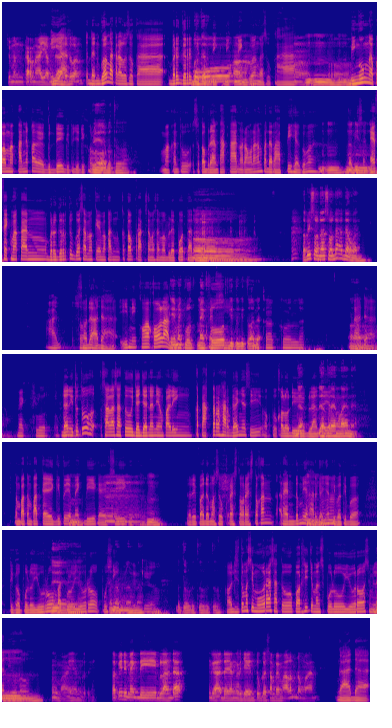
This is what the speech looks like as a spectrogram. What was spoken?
Cuman karena ayam nggak Iya. ada doang. Dan gua nggak terlalu suka burger, Burger. gitu, Big Big Mac Hmm. gua nggak suka. Hmm. Mm-mm. Bingung kenapa makannya kayak gede gitu. Jadi kalau Iya betul. makan tuh suka berantakan. Orang-orang kan pada rapih ya, gua mah nggak bisa. Mm-mm. Efek makan burger tuh gua sama kayak makan ketoprak sama-sama belepotan. Oh. Tapi soda-soda ada Wan. Ad- Soda ada. Ini Coca-Cola Iya McFruit Pepsi. gitu-gitu ada. Coca-Cola, Oh. Ada. McFlurry. Dan itu tuh salah satu jajanan yang paling ketaker harganya sih waktu kalau di Da- Belanda di antara ya. yang lain ya. Tempat-tempat kayak gitu ya Hmm. McD, KFC Hmm. gitu. Hmm. Daripada masuk resto-resto kan random ya Hmm. harganya tiba-tiba 30 euro, Iya, 40 iya. euro, pusing. Benar, benar. Gokil. Betul betul betul. Kalau di situ masih murah satu porsi cuman 10 euro, 9 euro. Hmm. Lumayan berarti. Tapi di McD Belanda nggak ada yang ngerjain tugas sampai malam dong, Wan. nggak ada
